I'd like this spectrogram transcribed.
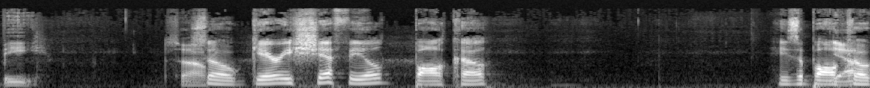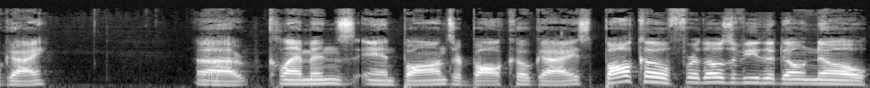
be. So, So Gary Sheffield, Balco. He's a Balco Yep. guy. Uh, Clemens and Bonds are Balco guys. Balco, for those of you that don't know,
